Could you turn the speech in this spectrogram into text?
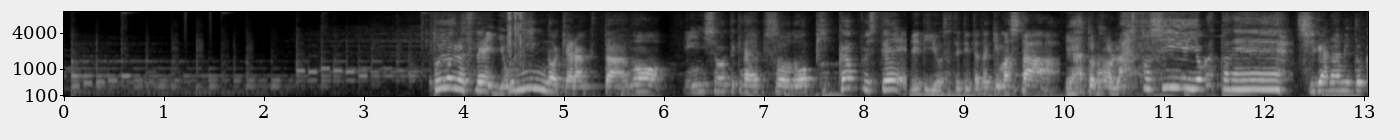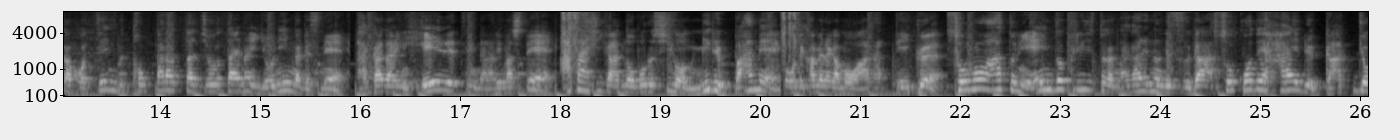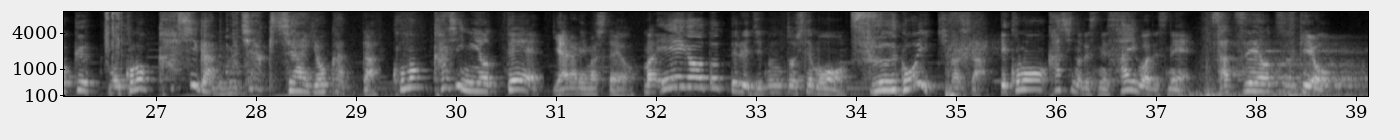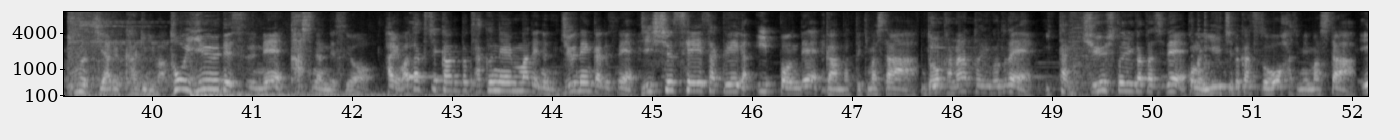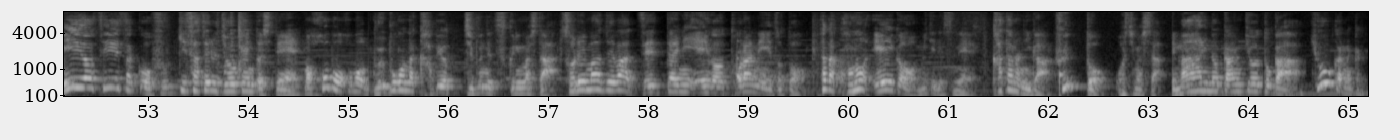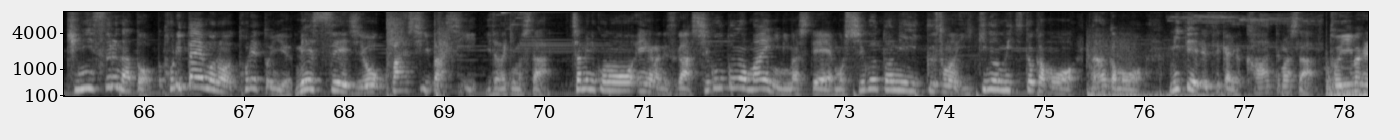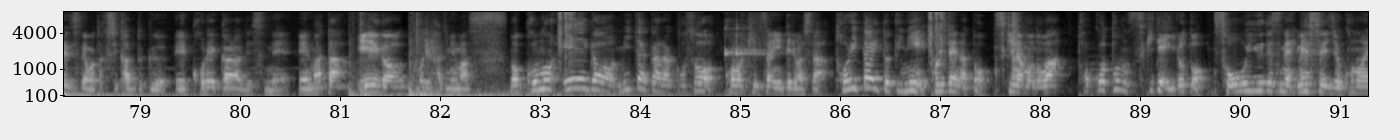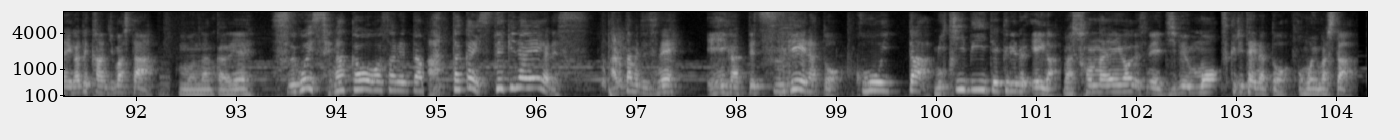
というわけでですね、4人のキャラクターの印象的なエピソードをピックアップしてレビューをさせていただきました。いや、あとそのラストシーン良かったね。しがらみとかも全部取っ払った状態の4人がですね、高台に並列に並びまして、朝日が昇るシーンを見る場面、そこでカメラがもう上がっていく。その後にエンドクレジットが流れるのですが、そこで入る楽曲、もうこの歌詞がむちゃくちゃ良かった。この歌詞によってやられましたよ。まあ、映画を撮ってる自分としても、すごい来ました。で、この歌詞のですね、最後はですね、撮影を続けよう。命ある限りは。というですね、歌詞なんですよ。はい、私監督昨年までの10年間ですね、自主制作映画1本で頑張ってきました。どうかなということで、一旦休止という形で、この YouTube 活動を始めました。映画制作を復帰させる条件として、まあ、ほぼほぼ無謀な壁を自分で作りました。それまでは絶対に映画を撮らねえぞと。ただこの映画を見てですね、肩の荷がふっと落ちました。周りの環境とか、評価なんか気にするなと、撮りたいものを撮れというメッセージをバシバシいただきました。ちなみにこの映画なんですが、仕事の前に見まして、もう仕事に行くその行きの道とかも、なんかもう、見ている世界が変わってました。というわけでですね、私監督、えこれからですね、えまた映画を撮り始めます。もうこの映画を見たからこそ、この決断に至りました。撮りたい時に撮りたいなと、好きなものはとことん好きでいろと、そういうですね、メッセージをこの映画で感じました。もうなんかね、すごい背中を押されたあったかい素敵な映画です。改めてですね、映画ってすげえなと、こういった導いてくれる映画、まあ、そんな映画をですね、自分も作りたいなと思いました。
